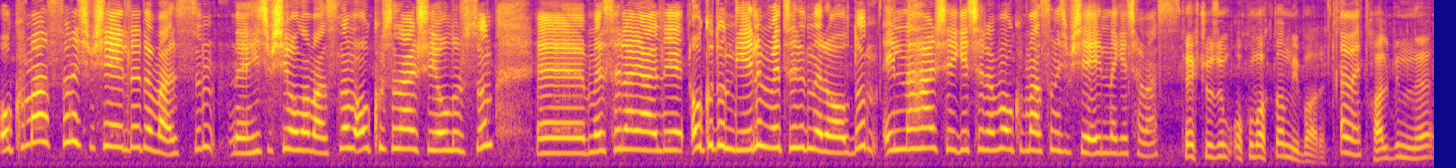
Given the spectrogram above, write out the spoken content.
Okumazsan hiçbir şey elde edemezsin. Ee, hiçbir şey olamazsın ama okursan her şey olursun. Ee, mesela yani okudun diyelim veteriner oldun. Eline her şey geçer ama okumazsan hiçbir şey eline geçemez. Tek çözüm okumaktan mı ibaret? Evet. Kalbinle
